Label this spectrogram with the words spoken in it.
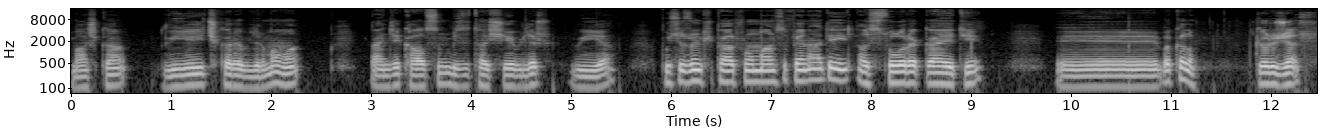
başka Villa'yı çıkarabilirim ama bence kalsın bizi taşıyabilir Villa. Bu sezonki performansı fena değil. Asist olarak gayet iyi. Ee, bakalım. Göreceğiz.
